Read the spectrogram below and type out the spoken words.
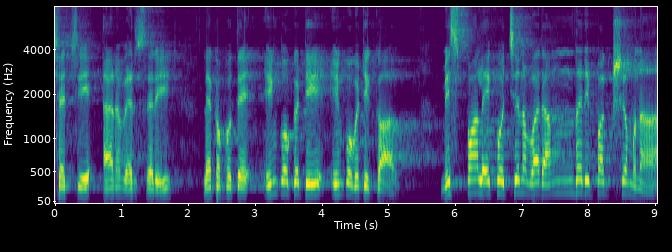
చర్చి యానివర్సరీ లేకపోతే ఇంకొకటి ఇంకొకటి కాదు. మిస్పాలేకి వచ్చిన వారందరి పక్షమున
